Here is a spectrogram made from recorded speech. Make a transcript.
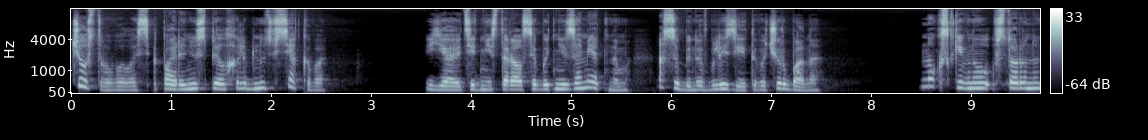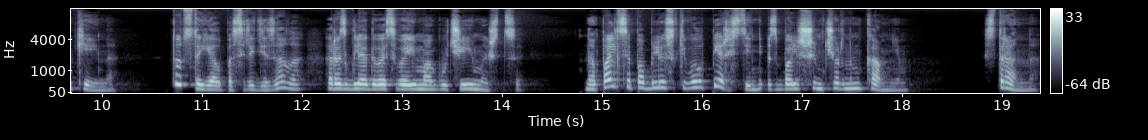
Чувствовалось, парень успел хлебнуть всякого. Я эти дни старался быть незаметным, особенно вблизи этого чурбана. Нокс кивнул в сторону Кейна. Тот стоял посреди зала, разглядывая свои могучие мышцы. На пальце поблескивал перстень с большим черным камнем. Странно.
